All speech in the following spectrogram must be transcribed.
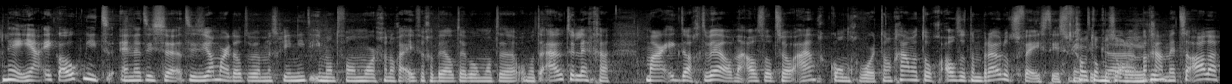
Nee, ja, ik ook niet. En het is, eh, het is jammer dat we misschien niet iemand van morgen nog even gebeld hebben om het, eh, om het uit te leggen. Maar ik dacht wel, nou, als dat zo aangekondigd wordt, dan gaan we toch, als het een bruiloftsfeest is, vind Gaan we het ik, dan met z'n allen we gaan met z'n allen.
